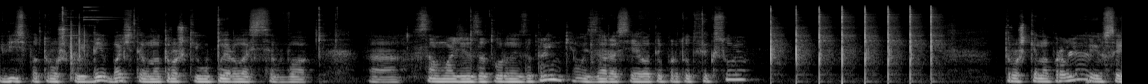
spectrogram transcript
вісь потрошку йде. Бачите, вона трошки уперлась в е, сам важіль затворної затримки. Ось зараз я його тепер тут фіксую. Трошки направляю і все.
